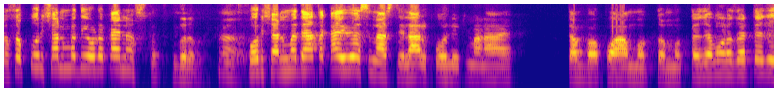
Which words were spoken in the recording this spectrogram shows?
तसं पुरुषांमध्ये एवढं काय नसतं. बरोबर. हा, पुरुषांमध्ये आता काही व्यसन असतील अल्कोहोलिक म्हणा तंबाखू अमुक तमुक. त्याच्यामुळे जर त्याच्या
